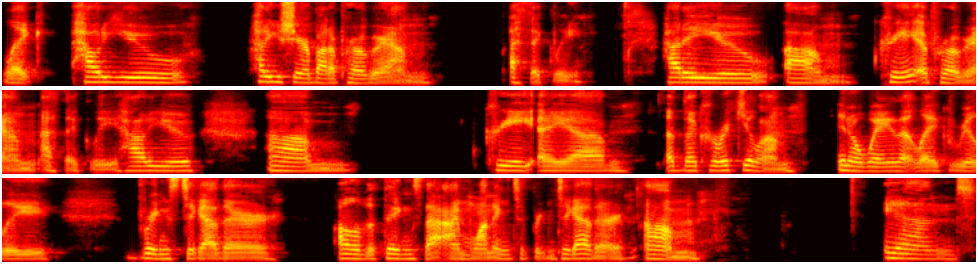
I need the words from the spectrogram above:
like how do you how do you share about a program ethically? How do you um, create a program ethically? How do you um, create a um, the curriculum in a way that like really brings together all of the things that I'm wanting to bring together. Um, and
